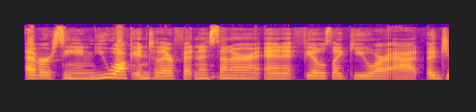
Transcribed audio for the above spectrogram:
ever seen. You walk into their fitness center and it feels like you are at a gym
